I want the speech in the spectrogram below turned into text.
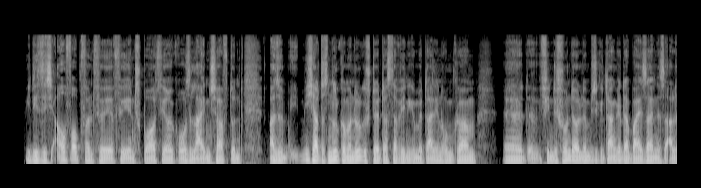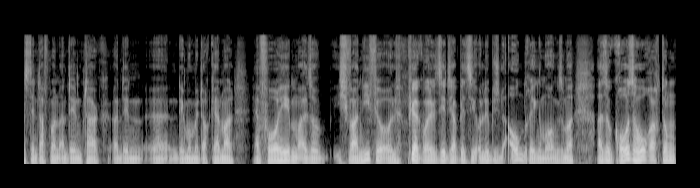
wie die sich aufopfern für, für ihren Sport, für ihre große Leidenschaft. Und also mich hat das 0,0 gestört, dass da wenige Medaillen rumkamen. Äh, finde schon, der olympische Gedanke dabei sein ist alles, den darf man an dem Tag, an den, äh, in dem Moment auch gern mal hervorheben. Also ich war nie für Olympia qualifiziert. Ich habe jetzt die olympischen Augenringe morgens immer. Also große Hochachtung.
